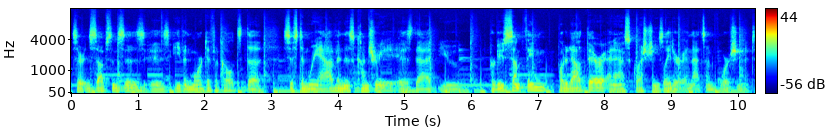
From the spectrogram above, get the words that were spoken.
certain substances is even more difficult. The system we have in this country is that you produce something, put it out there, and ask questions later, and that's unfortunate.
